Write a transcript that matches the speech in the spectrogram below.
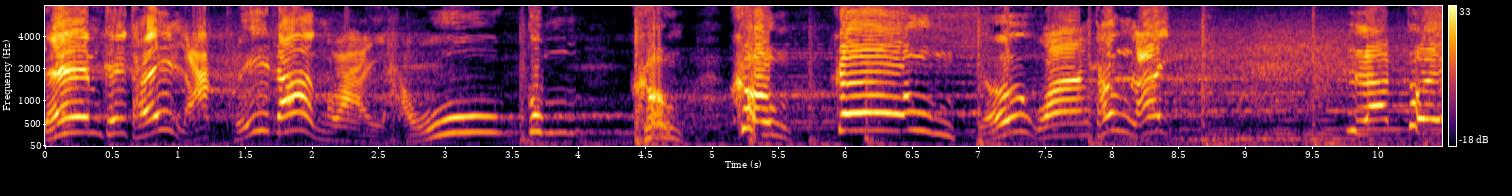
Đem thi thể lạc thủy ra ngoài hậu cung. Không không không. Giữ hoàng thân lại. Lạc thủy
